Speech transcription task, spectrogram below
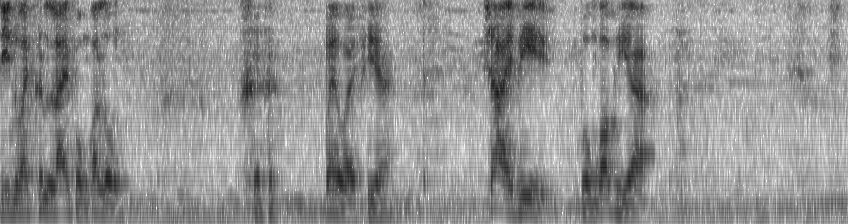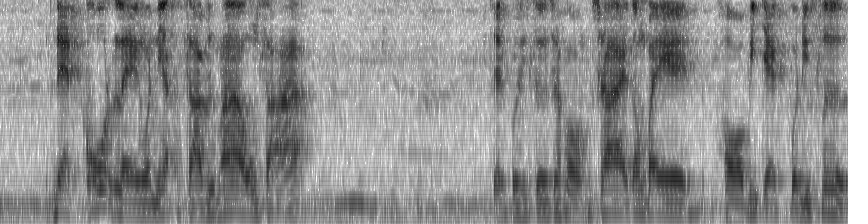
จีนวยขึ้นไล่ผมก็ลง ไม่ไหวเพีย ใช่พี่ ผมก็เพีย แดดโคตรแรงวันเนี้ยสามสิบห้าองศา แจ็คโปรดิวเซอร์เจ้าของ ใช่ต้องไปขอพี่แจ็คโปรดิวเซอร์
